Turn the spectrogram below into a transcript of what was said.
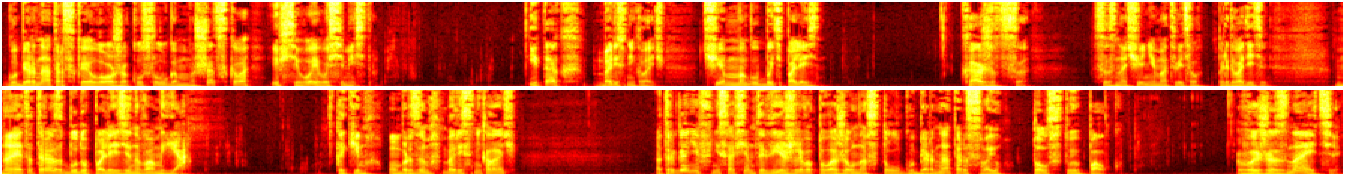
губернаторская ложа к услугам Мышецкого и всего его семейства. «Итак, Борис Николаевич, чем могу быть полезен?» «Кажется, — со значением ответил предводитель. «На этот раз буду полезен вам я». «Каким образом, Борис Николаевич?» Отрыганев не совсем-то вежливо положил на стол губернатора свою толстую палку. «Вы же знаете»,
